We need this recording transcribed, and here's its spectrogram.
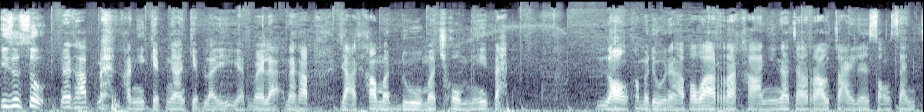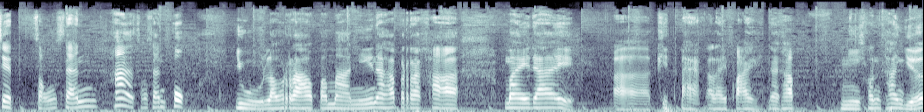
อิซูซุนะครับคันนี้เก็บงานเก็บรายละเอียดไว้แล้วนะครับ อยากเข้ามาดูมาชมนี่แบบลองเข้ามาดูนะครับ เพราะว่าราคานี้น่าจะร้าใจเลย 2 7 0 0 0 2 5 0 0 0 0 6อยู่ราวๆประมาณนี้นะครับ ราคาไม่ได้ผิดแปลกอะไรไปนะครับ มีค่อนข้างเยอะ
